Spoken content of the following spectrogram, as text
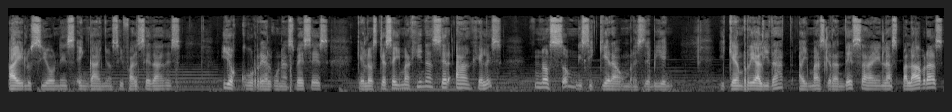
a ilusiones, engaños y falsedades, y ocurre algunas veces que los que se imaginan ser ángeles no son ni siquiera hombres de bien, y que en realidad hay más grandeza en las palabras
